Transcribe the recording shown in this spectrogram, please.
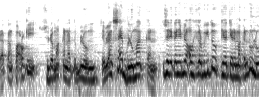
datang Pak Rocky sudah makan atau belum? Saya bilang saya belum makan. Terus dekannya bilang oke kalau begitu kita cari makan dulu.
